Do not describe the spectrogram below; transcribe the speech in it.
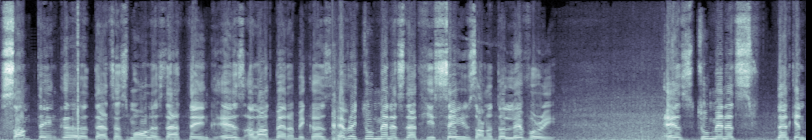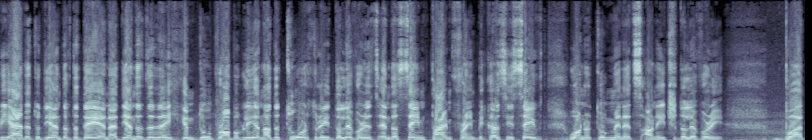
something uh, that's as small as that thing is a lot better because every two minutes that he saves on a delivery is two minutes that can be added to the end of the day. And at the end of the day he can do probably another two or three deliveries in the same time frame because he saved one or two minutes on each delivery. But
